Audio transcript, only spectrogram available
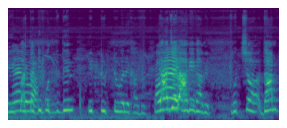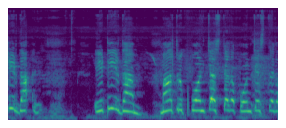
এই হ্যাঁ, পাতাটি প্রতিদিন একটু একটু করে খাবে? কাজের আগে খাবে বুঝছ? দামটির দাম এটির দাম মাত্র পঞ্চাশ টাকা পঞ্চাশ টাকা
